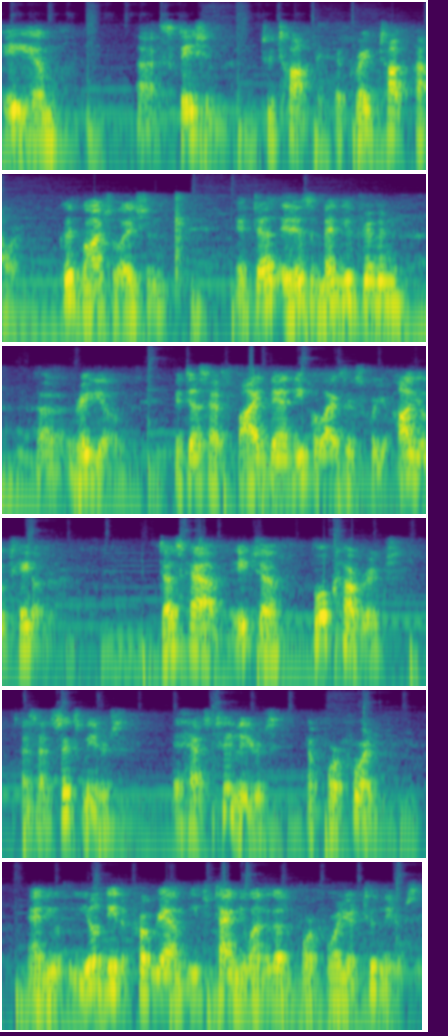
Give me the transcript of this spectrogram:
AM uh, station to talk, a great talk power, good modulation. It does. It is a menu-driven uh, radio. It does have five band equalizers for your audio tailor. It does have HF full coverage. It does have 6 meters. It has 2 meters and 440. And you, you'll need a program each time you want to go to 440 or 2 meters.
